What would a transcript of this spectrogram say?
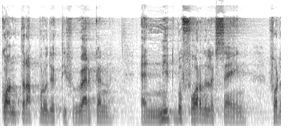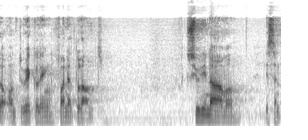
contraproductief werken en niet bevorderlijk zijn voor de ontwikkeling van het land. Suriname is een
